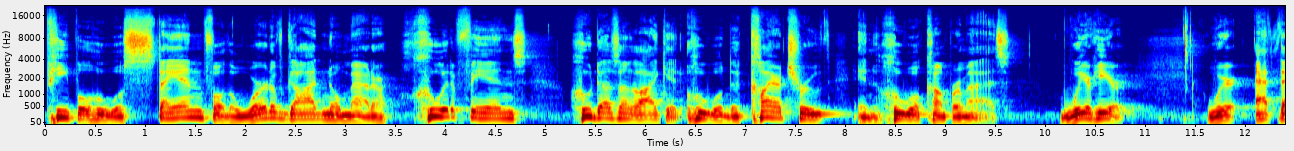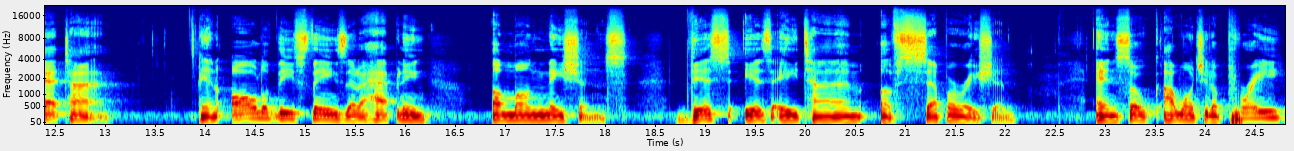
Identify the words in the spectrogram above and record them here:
people who will stand for the word of God no matter who it offends, who doesn't like it, who will declare truth, and who will compromise. We're here. We're at that time. And all of these things that are happening among nations, this is a time of separation. And so I want you to pray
